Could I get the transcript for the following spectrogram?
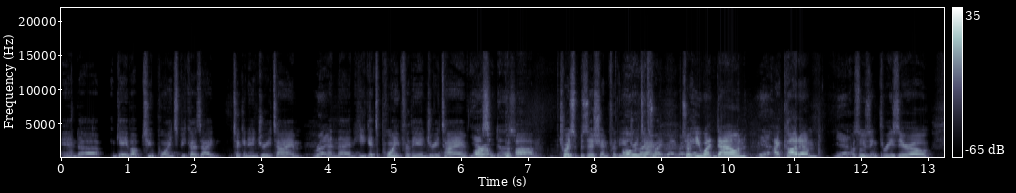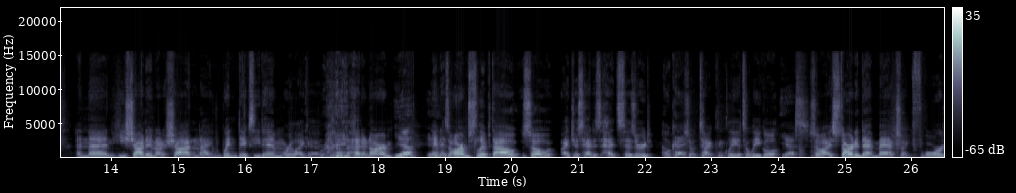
and uh, gave up two points because I took an injury time, Right. and then he gets point for the injury time, Yes, or he does. um, choice of position for the oh, injury that's time. right. Right. Right. So he went down. Yeah. I caught him. yeah. I was losing 3-0. And then he shot in on a shot, and I win Dixied him, where like a, you know, the head and arm, Yeah. Yeah. and his arm slipped out, so I just had his head scissored. okay. So technically, it's illegal. yes. So I started that match like four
